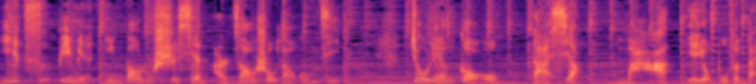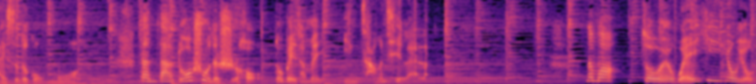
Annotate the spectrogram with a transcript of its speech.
以此避免因暴露视线而遭受到攻击。就连狗、大象。马也有部分白色的巩膜，但大多数的时候都被它们隐藏起来了。那么，作为唯一拥有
